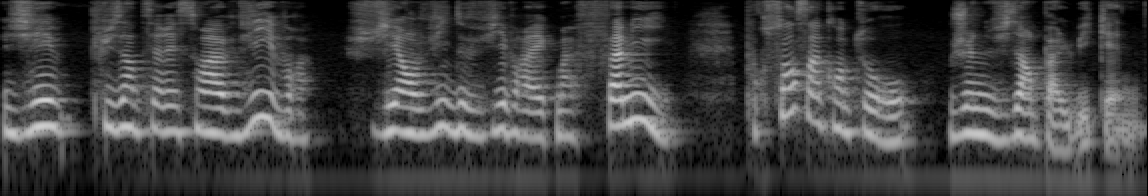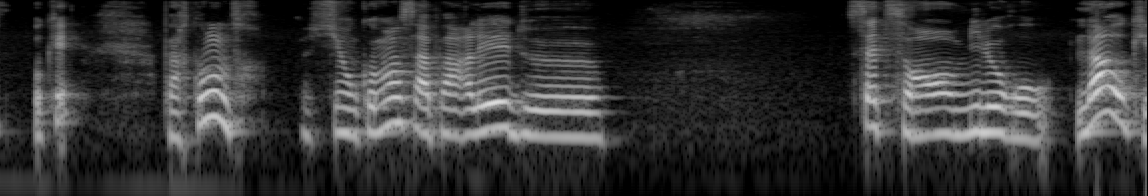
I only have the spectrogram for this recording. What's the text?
J'ai plus intéressant à vivre. J'ai envie de vivre avec ma famille. Pour 150 euros, je ne viens pas le week-end. OK? Par contre, si on commence à parler de 700, 1000 euros, là, OK.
